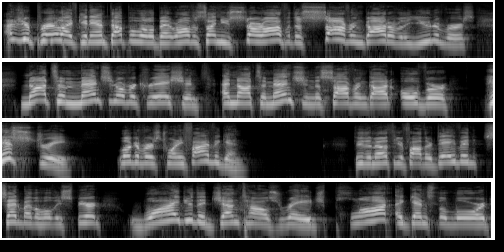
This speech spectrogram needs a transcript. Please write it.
How does your prayer life get amped up a little bit when all of a sudden you start off with a sovereign God over the universe, not to mention over creation, and not to mention the sovereign God over history? Look at verse 25 again. Through the mouth of your father David, said by the Holy Spirit, why do the Gentiles rage, plot against the Lord,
